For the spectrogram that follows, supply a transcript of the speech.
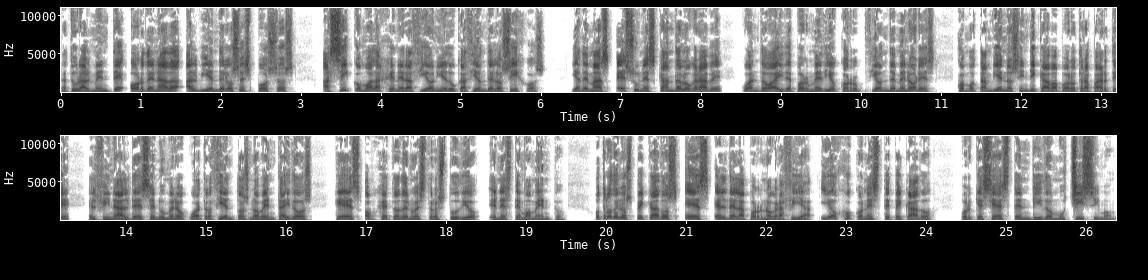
naturalmente ordenada al bien de los esposos, así como a la generación y educación de los hijos, y además es un escándalo grave cuando hay de por medio corrupción de menores, como también nos indicaba por otra parte el final de ese número 492 que es objeto de nuestro estudio en este momento. Otro de los pecados es el de la pornografía, y ojo con este pecado porque se ha extendido muchísimo.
